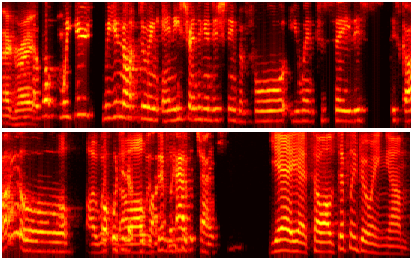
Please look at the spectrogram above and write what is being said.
I agree. So, what were you were you not doing any strength and conditioning before you went to see this this guy, or I was, what did no, it look like? How's it changed? Yeah, yeah. So I was definitely doing um,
